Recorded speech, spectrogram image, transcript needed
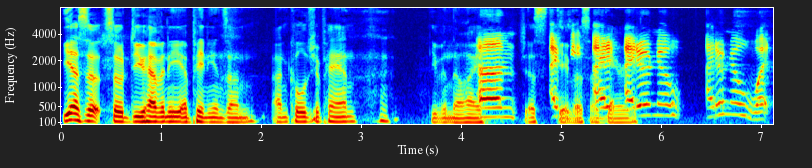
yeah. So, so do you have any opinions on on Cool Japan? Even though I Um, just I, gave us a I, Gary. I don't know. I don't know what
